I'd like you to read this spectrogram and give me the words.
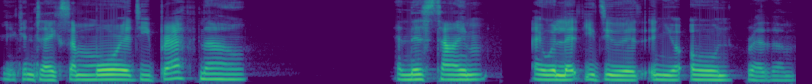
You can take some more deep breath now. And this time, I will let you do it in your own rhythm.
